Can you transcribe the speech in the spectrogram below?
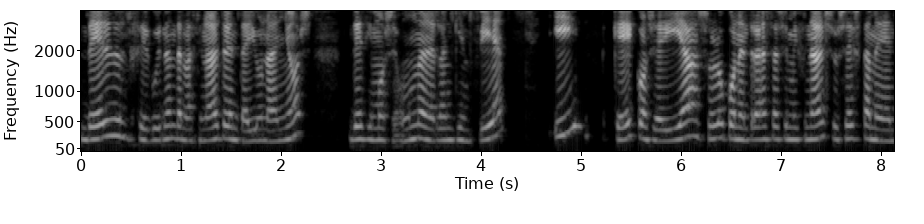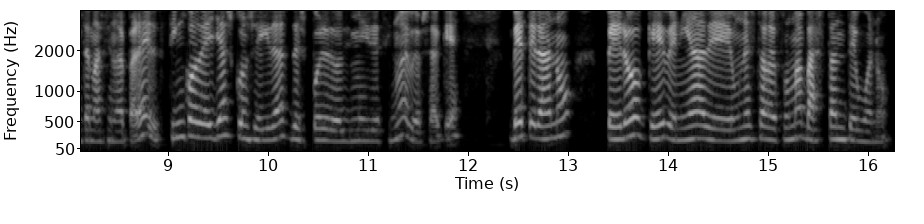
del circuito internacional, 31 años, segundo en el ranking FIE y que conseguía, solo con entrar en esta semifinal, su sexta media internacional para él, cinco de ellas conseguidas después de 2019, o sea que veterano, pero que venía de un estado de forma bastante bueno.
